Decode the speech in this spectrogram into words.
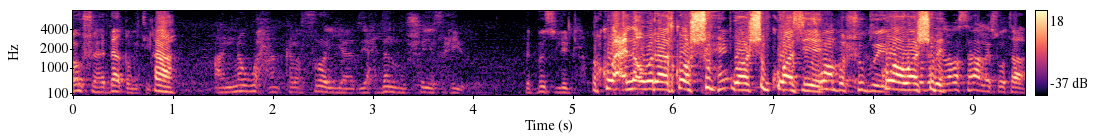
Hawsha haddaa qabatid ha. Anna waxaan kala furayaa dayaxdan musha iyo farxiyo dabas leedhi war kuwa cidna umaraad kuwa shub waa shub kuwaasiye kuwaanba shub wey kuwa waa shube laba sana la is wataa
